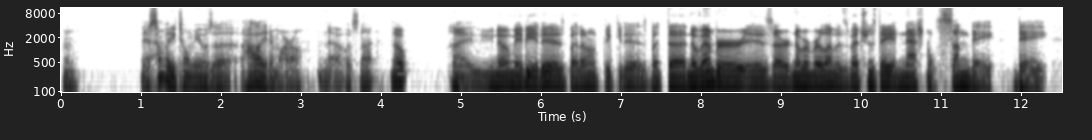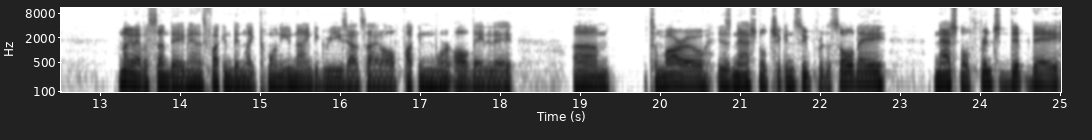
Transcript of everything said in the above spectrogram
Hmm. Yeah. Somebody told me it was a holiday tomorrow. No, it's not. Nope. I, you know, maybe it is, but I don't think it is. But uh, November is, our November 11th is Veterans Day and National Sunday Day. I'm not gonna have a Sunday, man. It's fucking been like 29 degrees outside all fucking more all day today. Um, tomorrow is National Chicken Soup for the Soul Day, National French Dip Day,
